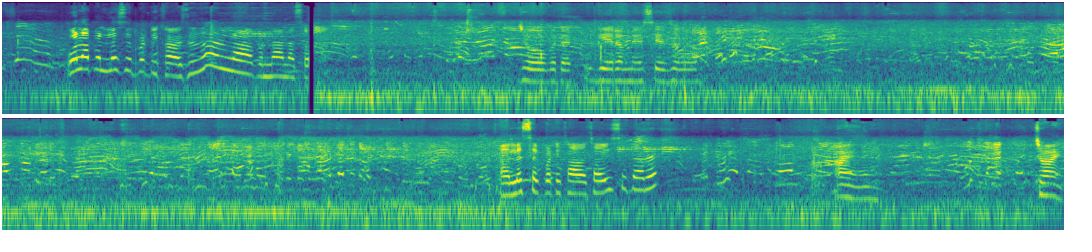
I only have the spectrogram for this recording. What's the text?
ઓલા પણ લસણ પટ્ટી ખાવે છે ઓલા પણ નાના. જો બધા, ઘેર રમે છે જો લસણ પટ્ટી ખાવા ચાવી છે તારે આય જોય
